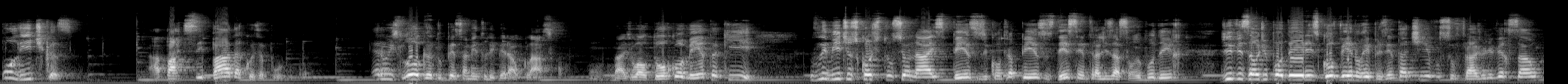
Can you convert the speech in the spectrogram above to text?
políticas, a participar da coisa pública. Era o slogan do pensamento liberal clássico. Mas o autor comenta que os limites constitucionais, pesos e contrapesos, descentralização do poder, divisão de poderes, governo representativo, sufrágio universal,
